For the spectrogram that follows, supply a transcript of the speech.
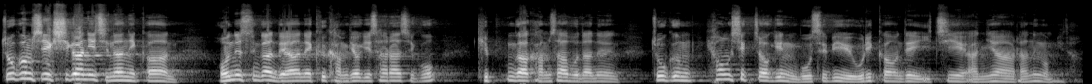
조금씩 시간이 지나니까 어느 순간 내 안에 그 감격이 사라지고 기쁨과 감사보다는 조금 형식적인 모습이 우리 가운데 있지 않냐라는 겁니다.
